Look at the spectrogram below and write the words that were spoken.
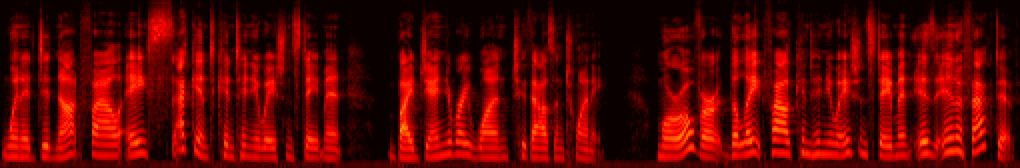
when it did not file a second continuation statement by January 1, 2020. Moreover, the late filed continuation statement is ineffective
